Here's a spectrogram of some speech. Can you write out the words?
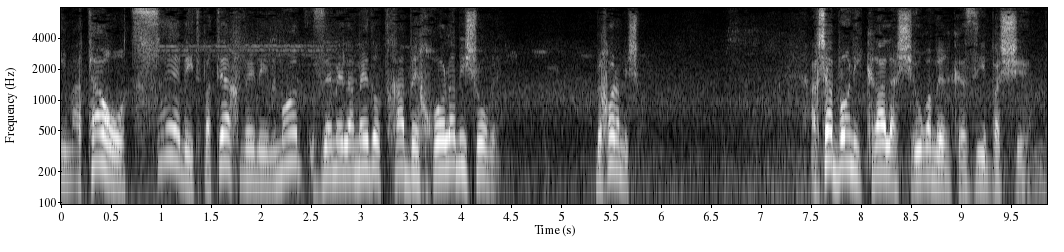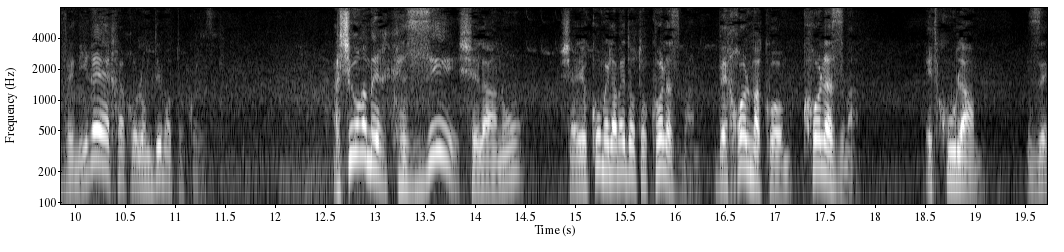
אם אתה רוצה להתפתח וללמוד, זה מלמד אותך בכל המישורים. בכל המישורים. עכשיו בואו נקרא לשיעור המרכזי בשם, ונראה איך אנחנו לומדים אותו כל הזמן. השיעור המרכזי שלנו, שהיקום מלמד אותו כל הזמן, בכל מקום, כל הזמן, את כולם, זה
